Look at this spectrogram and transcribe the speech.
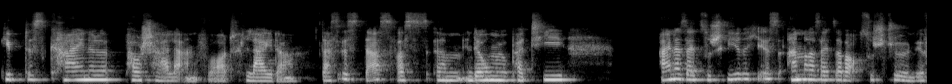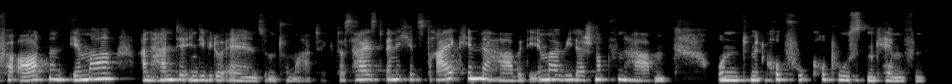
gibt es keine pauschale Antwort, leider. Das ist das, was ähm, in der Homöopathie einerseits so schwierig ist, andererseits aber auch so schön. Wir verordnen immer anhand der individuellen Symptomatik. Das heißt, wenn ich jetzt drei Kinder habe, die immer wieder Schnupfen haben und mit Krupphusten kämpfen,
